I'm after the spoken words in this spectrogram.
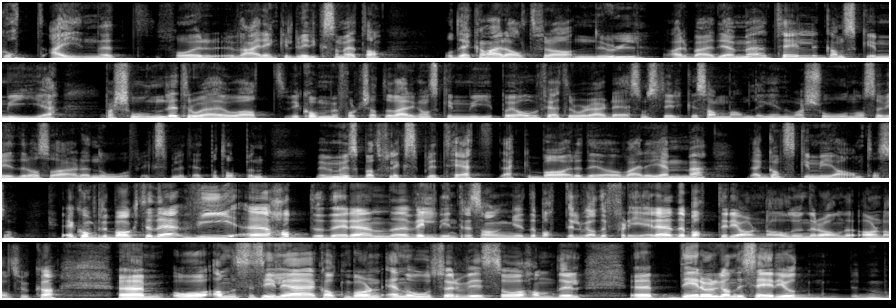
godt egnet for hver enkelt virksomhet. Da. Og det kan være alt fra null arbeid hjemme til ganske mye. Personlig tror jeg jo at vi kommer fortsatt til å være ganske mye på jobb, for jeg tror det er det som styrker samhandling, innovasjon osv., og, og så er det noe fleksibilitet på toppen. Men vi må huske på at fleksibilitet det er ikke bare det å være hjemme, det er ganske mye annet også. Jeg kommer tilbake til det. Vi eh, hadde dere en eh, veldig interessant debatt, eller vi hadde flere debatter i Arendal under Arendalsuka. Um, og Anne Cecilie Kaltenborn, NHO Service og Handel. Eh, dere organiserer jo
